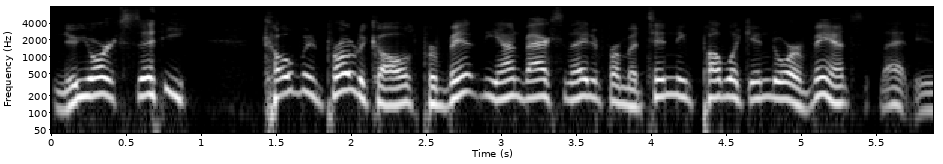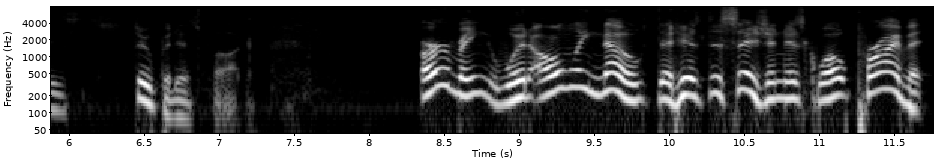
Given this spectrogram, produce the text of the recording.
New York City COVID protocols prevent the unvaccinated from attending public indoor events. That is stupid as fuck. Irving would only note that his decision is, quote, private.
